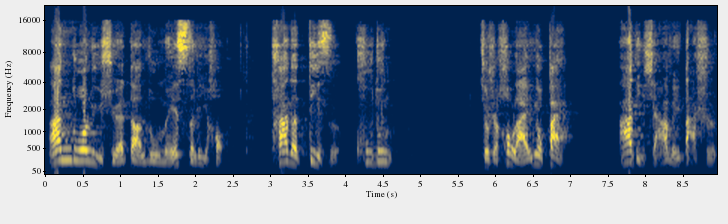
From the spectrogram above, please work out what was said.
安多律学的鲁梅死了以后，他的弟子枯敦，就是后来又拜阿底峡为大师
